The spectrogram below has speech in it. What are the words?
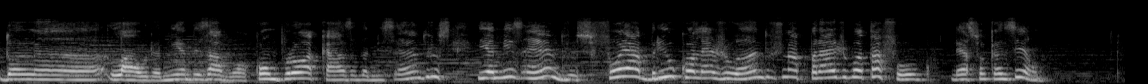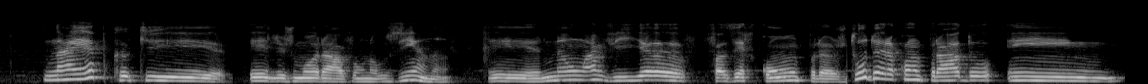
Dona Laura, minha bisavó, comprou a casa da Miss Andrews e a Miss Andrews foi abrir o Colégio Andrews na praia de Botafogo, nessa ocasião. Na época que eles moravam na usina, e não havia fazer compras, tudo era comprado em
